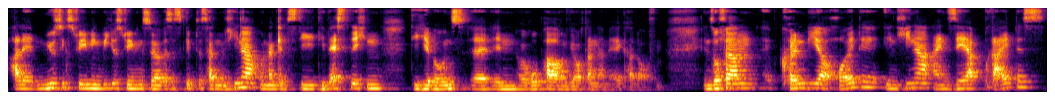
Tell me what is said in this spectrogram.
alle Music Streaming, Video Streaming Services gibt es halt nur in China und dann gibt es die, die westlichen, die hier bei uns äh, in Europa und wie auch dann in Amerika laufen. Insofern können wir heute in China ein sehr breites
